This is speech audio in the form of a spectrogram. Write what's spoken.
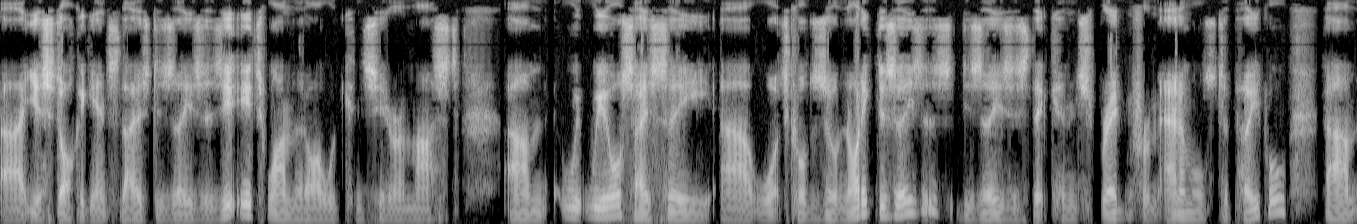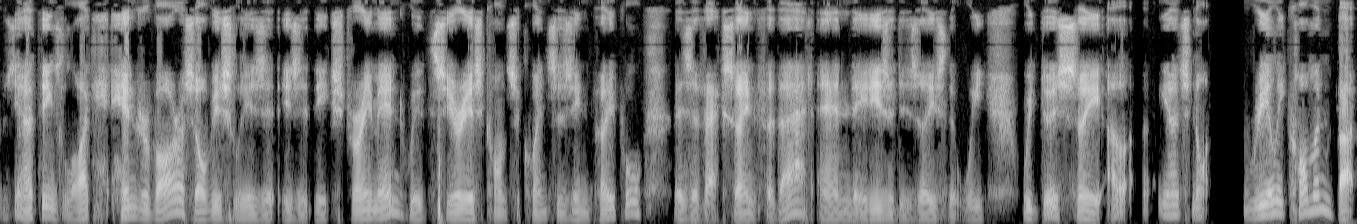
uh, your stock against those diseases. It, it's one that I would consider a must. Um, we, we, also see uh, what's called zoonotic diseases, diseases that can spread from animals to people. Um, you know, things like Hendra virus obviously is at, is at the extreme end with serious consequences in people. There's a vaccine for that and it is a disease that we, we do see, uh, you know, it's not really common, but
